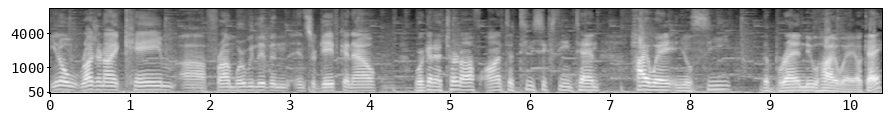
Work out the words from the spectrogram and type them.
You know, Roger and I came uh, from where we live in, in Sergeyevka now. We're gonna turn off onto T1610 highway and you'll see the brand new highway, okay?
